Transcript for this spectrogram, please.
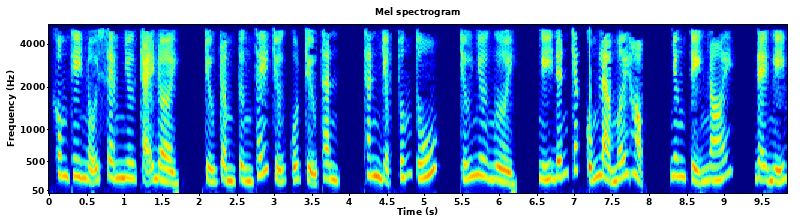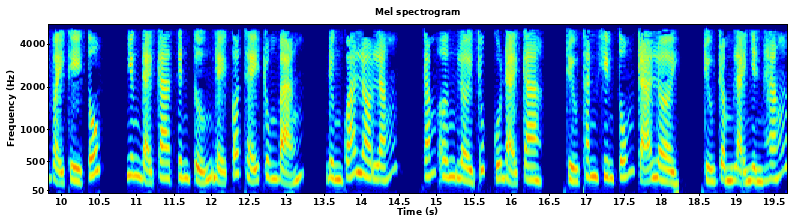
không thi nổi xem như trải đời, Triệu Trầm từng thấy chữ của Triệu Thanh, Thanh giật tuấn tú, chữ như người, nghĩ đến chắc cũng là mới học, nhân tiện nói, đệ nghĩ vậy thì tốt, nhưng đại ca tin tưởng đệ có thể trung bản, đừng quá lo lắng, cảm ơn lời chúc của đại ca, Triệu Thanh khiêm tốn trả lời, Triệu Trầm lại nhìn hắn,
